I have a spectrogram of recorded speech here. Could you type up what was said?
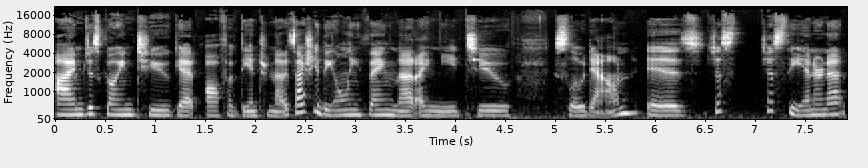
I'm just going to get off of the internet. It's actually the only thing that I need to slow down is just just the internet,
